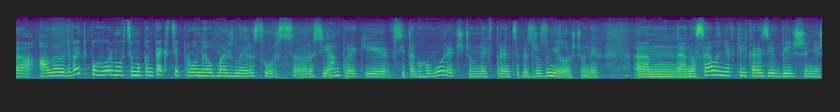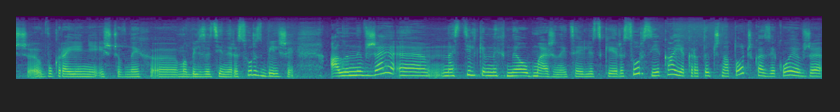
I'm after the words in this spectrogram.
е, Але давайте поговоримо в цьому контексті про необмежений ресурс росіян, про які всі так говорять, що в них в принципі зрозуміло, що в них ем, населення в кілька разів більше ніж в Україні, і що в них мобілізаційний ресурс більший. Але невже е, настільки в них необмежений цей людський ресурс? Яка є критична точка, з якої вже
